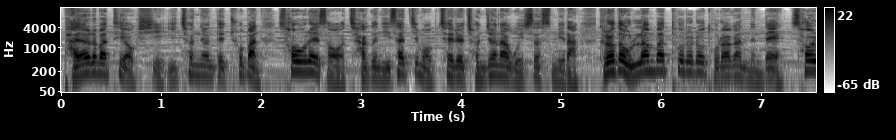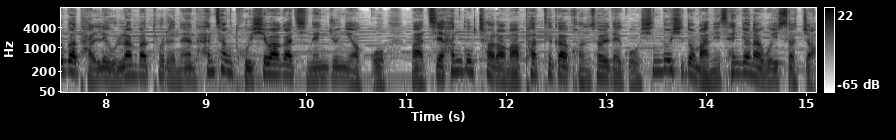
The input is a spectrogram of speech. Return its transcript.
바야르바트 역시 2000년대 초반 서울에서 작은 이삿짐 업체를 전전하고 있었습니다. 그러다 울란바토르로 돌아갔는데 서울과 달리 울란바토르는 한창 도시화가 진행 중이었고 마치 한국처럼 아파트가 건설되고 신도시도 많이 생겨나고 있었죠.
